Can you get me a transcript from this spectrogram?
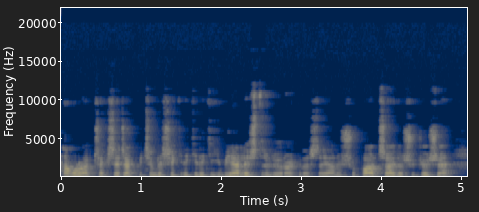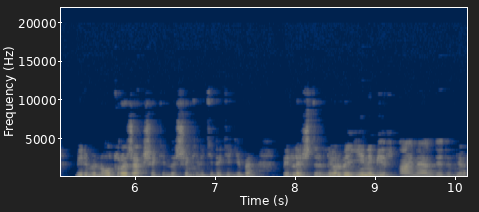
tam olarak çakışacak biçimde şekil 2'deki gibi yerleştiriliyor arkadaşlar. Yani şu parçayla şu köşe birbirine oturacak şekilde şekil 2'deki gibi birleştiriliyor ve yeni bir ayna elde ediliyor.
